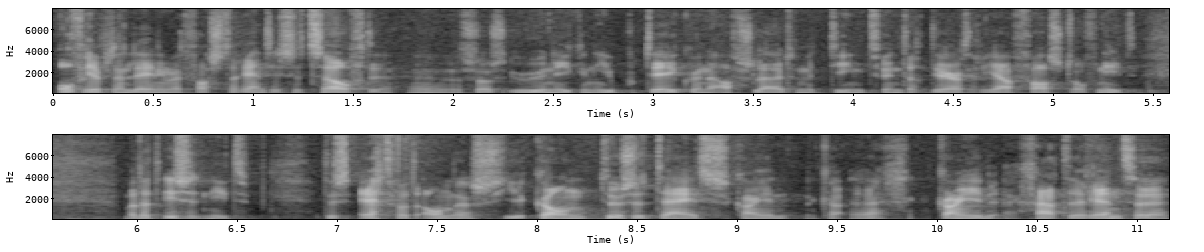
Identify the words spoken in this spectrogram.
Of je hebt een lening met vaste rente, is hetzelfde. Zoals u en ik een hypotheek kunnen afsluiten met 10, 20, 30 jaar vast of niet. Maar dat is het niet. Het is echt wat anders. Je kan tussentijds, kan je, kan je, gaat de rente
